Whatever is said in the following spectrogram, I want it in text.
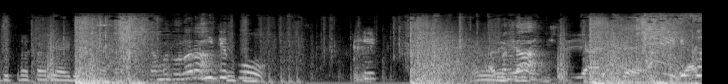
दूसरा का भी आईडी से आता है। क्या मत बोलो ना? ये देखो अरे बंदा ये आईडी है ये ये देखो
